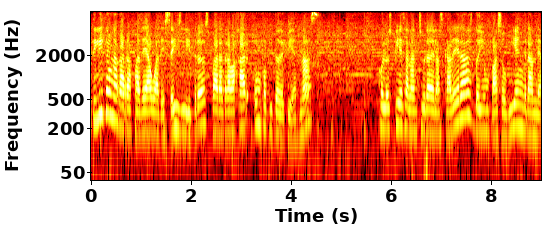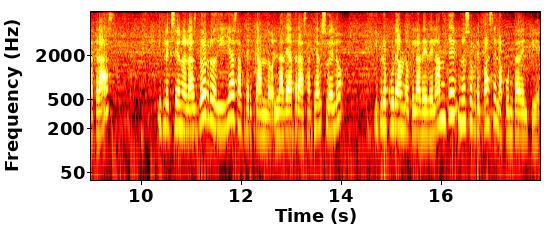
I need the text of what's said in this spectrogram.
Utilizo una garrafa de agua de 6 litros para trabajar un poquito de piernas. Con los pies a la anchura de las caderas doy un paso bien grande atrás y flexiono las dos rodillas acercando la de atrás hacia el suelo y procurando que la de delante no sobrepase la punta del pie.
